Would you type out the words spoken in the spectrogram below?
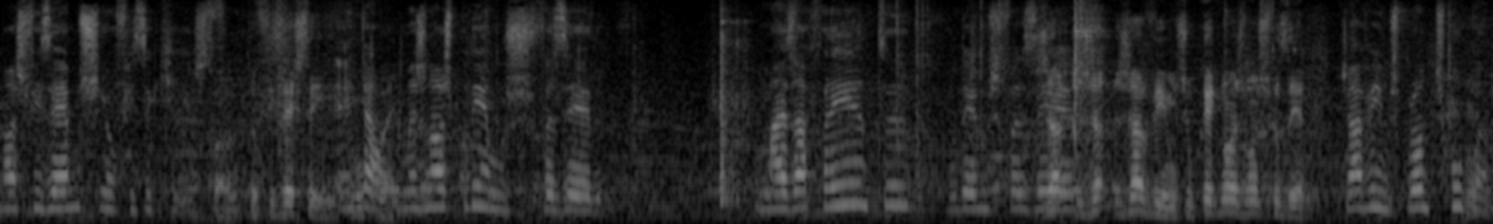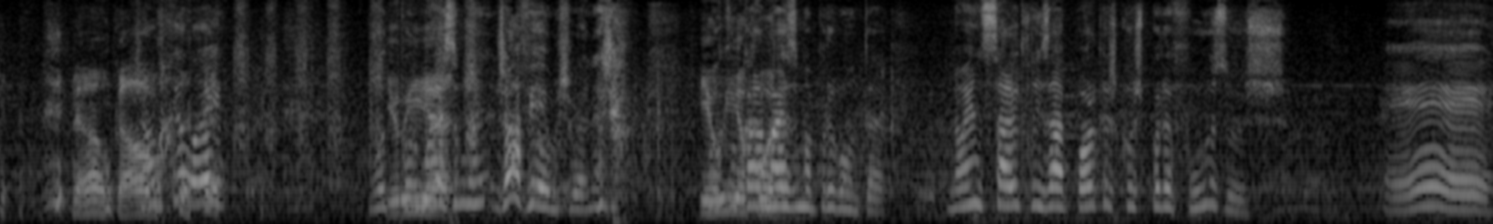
Nós fizemos, eu fiz aqui este. Pronto, tu fizeste aí. Então, mas nós podemos fazer mais à frente, podemos fazer... Já, já, já vimos. O que é que nós vamos fazer? Já vimos, pronto, desculpa. Não, Já me calma. calei. Vou-te pôr ia- mais uma... Já vemos, Joana. Já... Eu Vou colocar pôr- mais uma pergunta. Não é necessário utilizar porcas com os parafusos? É, é.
